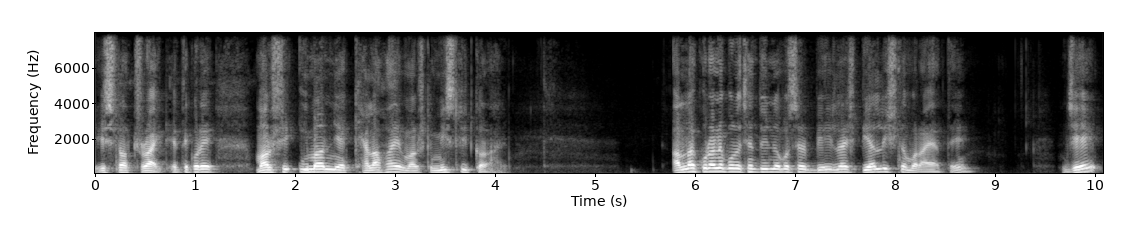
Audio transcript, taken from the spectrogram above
ইটস নট রাইট এতে করে মানুষের ইমান নিয়ে খেলা হয় মানুষকে মিসলিড করা হয়। আল্লাহ কোরআনে বলেছেন দুই নম্বর বিয়াল্লিশ বিয়াল্লিশ নম্বর আয়াতে যে,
